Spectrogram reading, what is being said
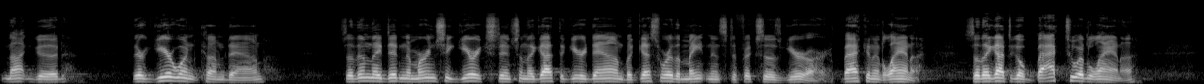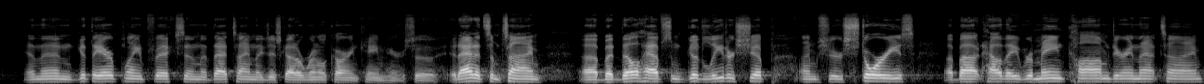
not good. Their gear wouldn't come down. So then they did an emergency gear extension. They got the gear down, but guess where the maintenance to fix those gear are? Back in Atlanta. So they got to go back to Atlanta and then get the airplane fixed. And at that time, they just got a rental car and came here. So it added some time, uh, but they'll have some good leadership, I'm sure, stories about how they remained calm during that time,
